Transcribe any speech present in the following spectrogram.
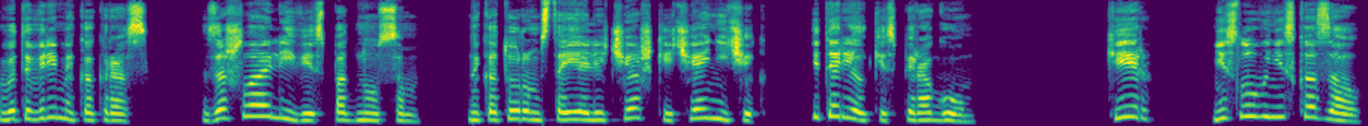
В это время как раз зашла Оливия с подносом, на котором стояли чашки, чайничек и тарелки с пирогом. Кейр ни слова не сказал,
